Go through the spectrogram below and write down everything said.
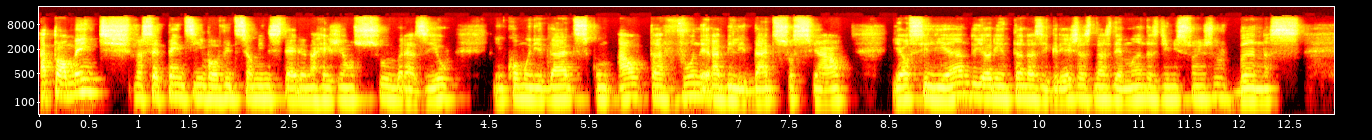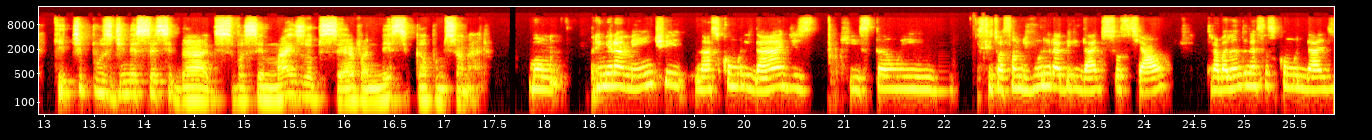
Atualmente, você tem desenvolvido seu ministério na região sul do Brasil, em comunidades com alta vulnerabilidade social e auxiliando e orientando as igrejas nas demandas de missões urbanas. Que tipos de necessidades você mais observa nesse campo missionário? Bom, primeiramente, nas comunidades que estão em situação de vulnerabilidade social, trabalhando nessas comunidades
